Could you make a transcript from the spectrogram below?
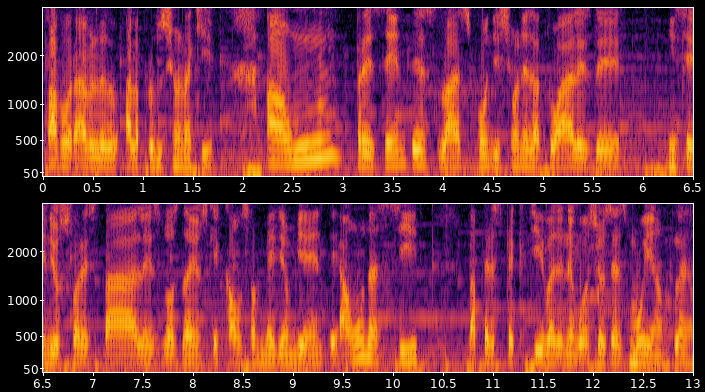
favorables a la producción aquí. Aún presentes las condiciones actuales de incendios forestales, los daños que causan medio ambiente, aún así la perspectiva de negocios es muy amplia.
